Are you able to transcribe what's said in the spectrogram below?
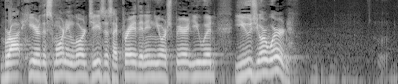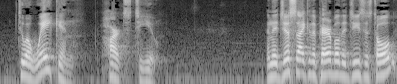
brought here this morning. Lord Jesus, I pray that in your spirit you would use your word to awaken hearts to you. And that just like the parable that Jesus told,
